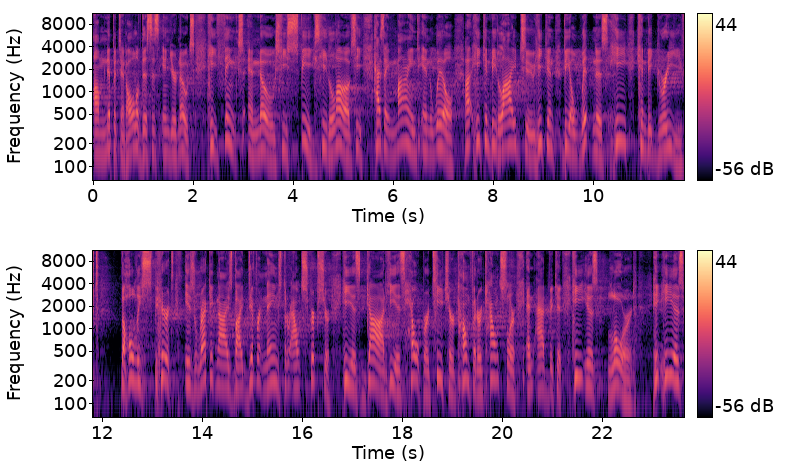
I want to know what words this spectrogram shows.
omnipotent. All of this is in your notes. He thinks and knows, He speaks, He loves, He has a mind and will. Uh, he can be lied to, He can be a witness, He can be grieved. The Holy Spirit is recognized by different names throughout Scripture. He is God, He is helper, teacher, comforter, counselor, and advocate. He is Lord. He, he is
